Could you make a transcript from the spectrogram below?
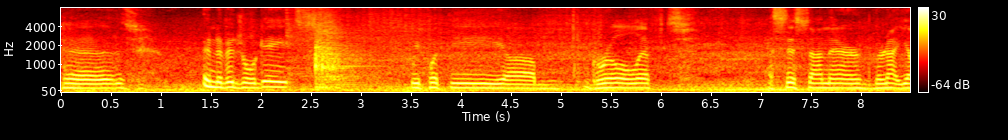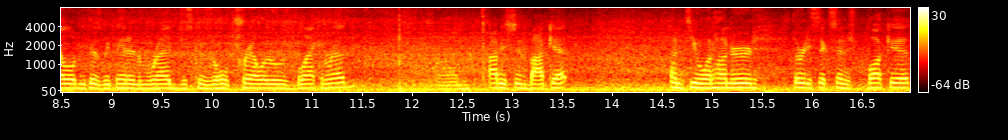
Has individual gates. We put the um, gorilla lift assists on there. They're not yellow because we painted them red just because the whole trailer was black and red. Um, obviously the bobcat mt100 36 inch bucket.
